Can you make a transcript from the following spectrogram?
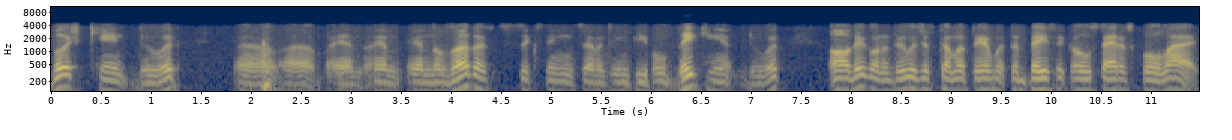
Bush can't do it uh, uh, and and and those other 16, 17 people, they can't do it. All they're going to do is just come up there with the basic old status quo lies.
